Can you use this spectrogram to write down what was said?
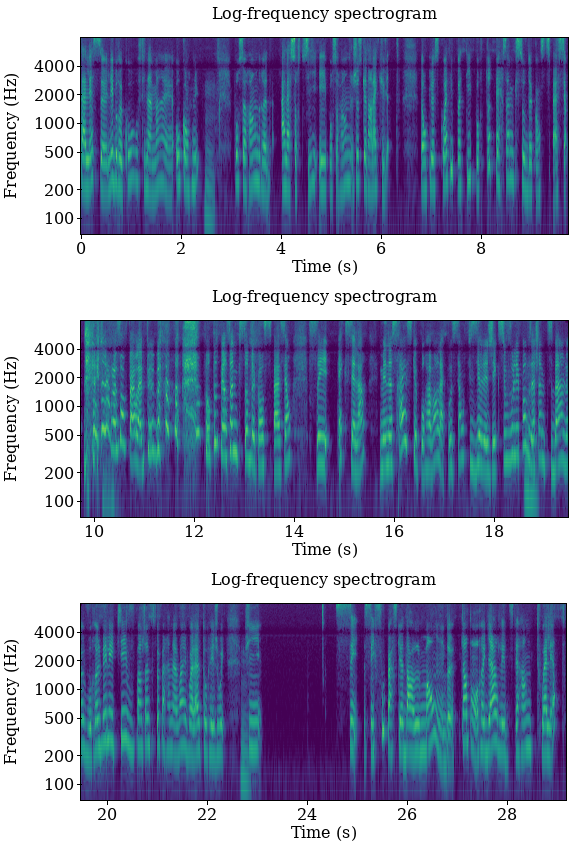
ça laisse euh, libre cours finalement euh, au contenu hmm. pour se rendre à la sortie et pour se rendre jusque dans la cuvette. Donc, le squatty potty pour toute personne qui souffre de constipation. J'ai l'impression de faire la pub. pour toute personne qui souffre de constipation, c'est excellent, mais ne serait-ce que pour avoir la position physiologique. Si vous ne voulez pas vous hmm. acheter un petit banc, là, vous relevez les pieds, vous, penchez un petit peu par en avant et voilà, le tour est joué. Hmm. Puis, c'est fou parce que dans le monde, quand on regarde les différentes toilettes,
